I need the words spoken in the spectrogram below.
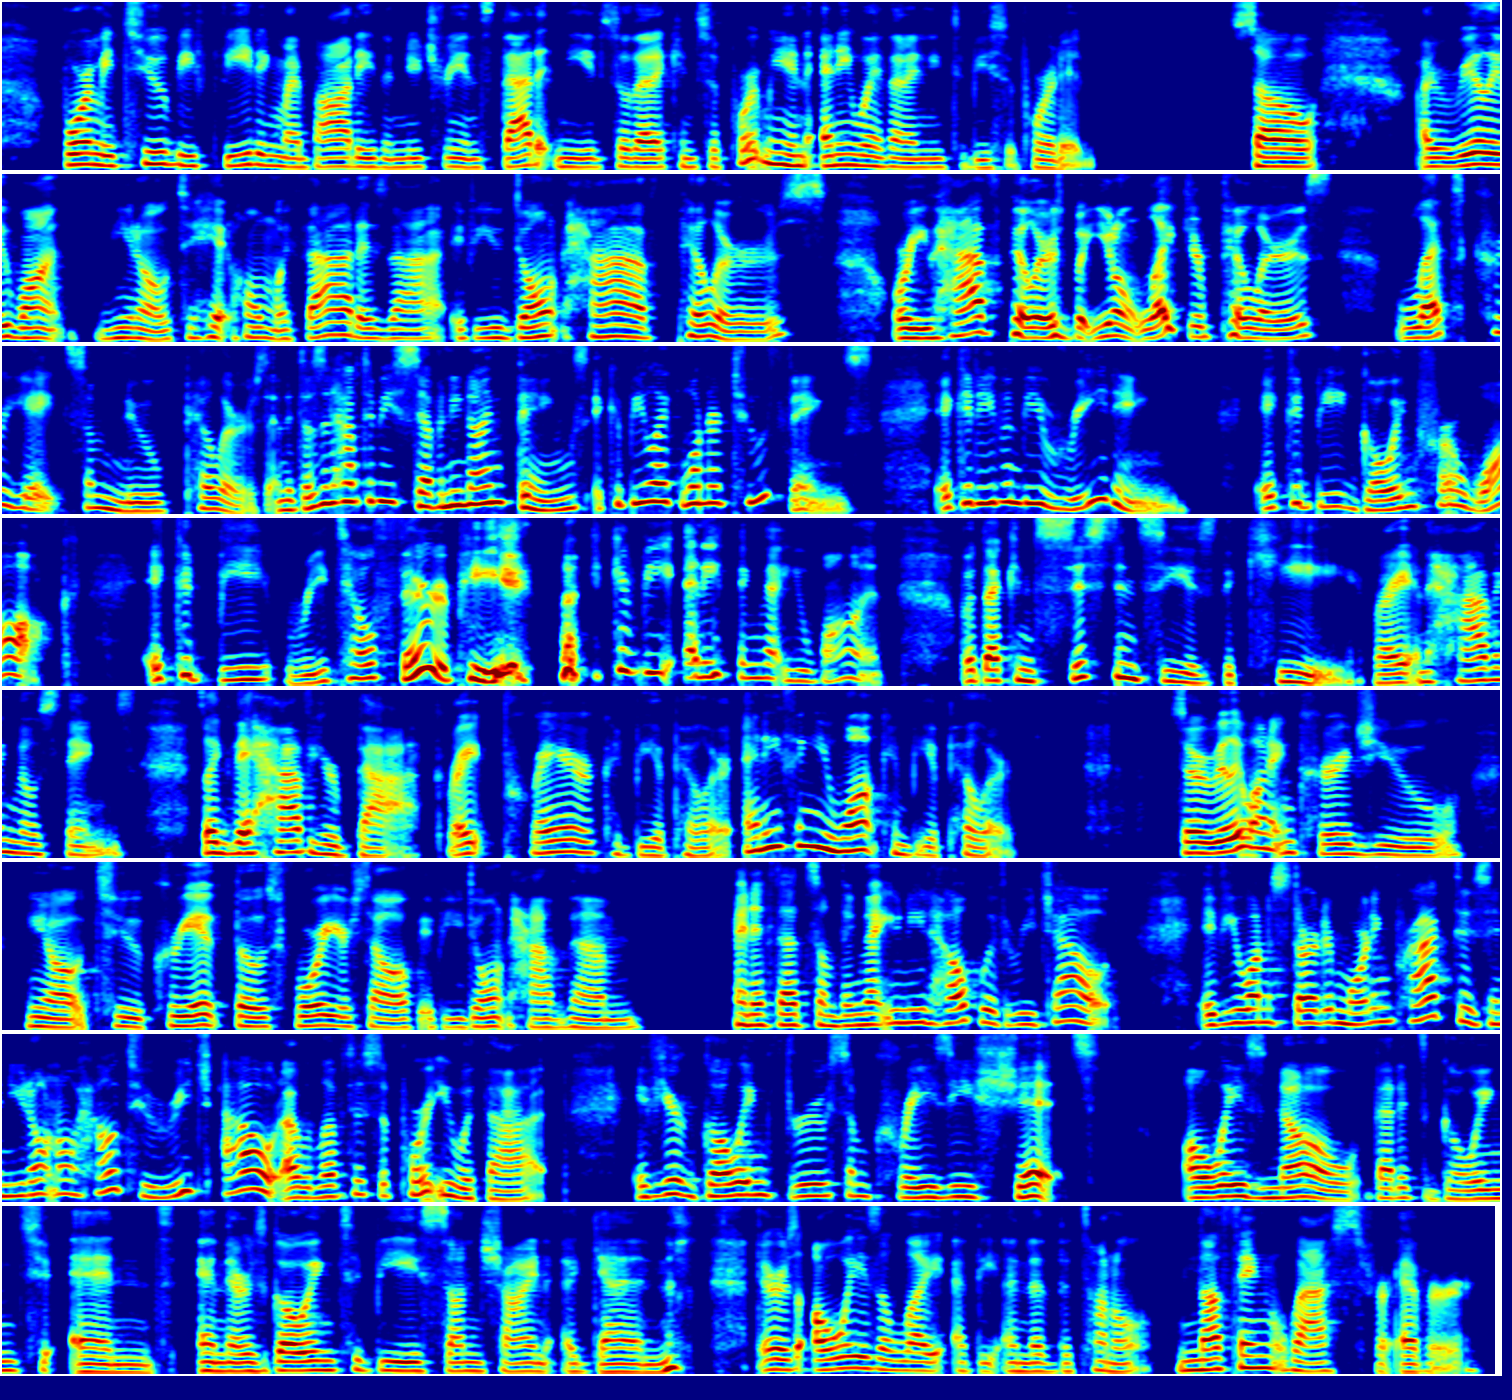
for me to be feeding my body the nutrients that it needs so that it can support me in any way that I need to be supported. So I really want, you know, to hit home with that is that if you don't have pillars or you have pillars, but you don't like your pillars, let's create some new pillars. And it doesn't have to be 79 things, it could be like one or two things. It could even be reading, it could be going for a walk, it could be retail therapy. it could be anything that you want. But that consistency is the key, right? And having those things, it's like they have your back, right? Prayer could be a pillar. Anything you want can be a pillar. So I really want to encourage you, you know, to create those for yourself if you don't have them. And if that's something that you need help with, reach out. If you want to start a morning practice and you don't know how to, reach out. I would love to support you with that. If you're going through some crazy shit, always know that it's going to end and there's going to be sunshine again. There is always a light at the end of the tunnel. Nothing lasts forever.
